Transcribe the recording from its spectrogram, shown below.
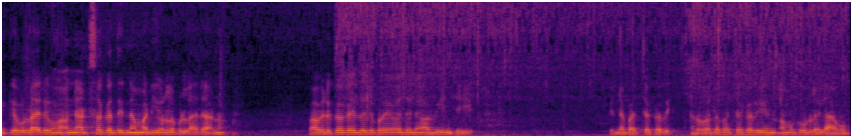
മിക്ക പിള്ളേരും നട്ട്സൊക്കെ തിന്നാൻ മടിയുള്ള പിള്ളേരാണ്. അപ്പോൾ അവർക്കൊക്കെ ഇതൊരു പ്രയോജനമാവുകയും ചെയ്യും. പിന്നെ പച്ചക്കറി അതുപോലെ പച്ചക്കറിയും നമുക്ക് ഉള്ളിലാവും.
